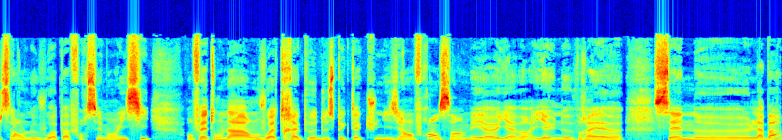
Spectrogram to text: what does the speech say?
ça, on ne le voit pas forcément ici. En fait, on, a, on voit très peu de spectacles tunisiens en France, hein, mais euh, il y, a, y, a, une vraie euh, scène euh, là-bas.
